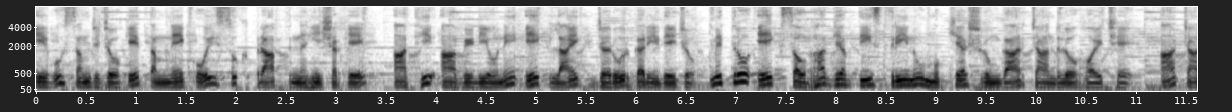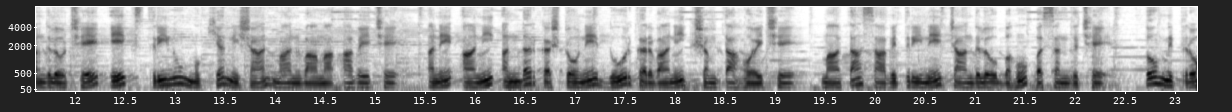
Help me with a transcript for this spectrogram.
એવું સમજજો કે તમને કોઈ સુખ પ્રાપ્ત નહીં શકે આથી આ વિડીયોને એક લાઈક જરૂર કરી દેજો. મિત્રો, એક સૌભાગ્યવતી સ્ત્રીનું મુખ્ય શૃંગાર ચાંદલો હોય છે. આ ચાંદલો છે એક સ્ત્રીનું મુખ્ય નિશાન માનવામાં આવે છે અને આની અંદર કષ્ટોને દૂર કરવાની ક્ષમતા હોય છે. માતા સાવિત્રીને ચાંદલો બહુ પસંદ છે. તો મિત્રો,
